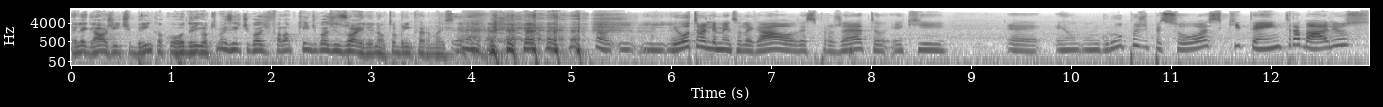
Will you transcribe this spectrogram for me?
É legal, a gente brinca com o Rodrigo aqui, mas a gente gosta de falar porque a gente gosta de zoar ele. Não, tô brincando, mas. Não, e, e- outro elemento legal desse projeto é que é, é um, um grupo de pessoas que têm trabalhos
